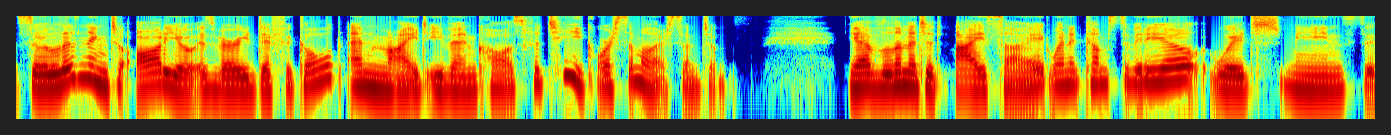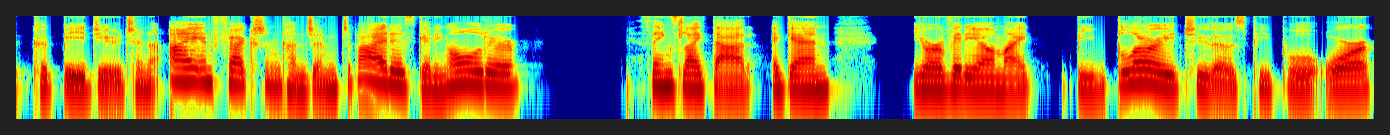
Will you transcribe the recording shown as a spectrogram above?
So listening to audio is very difficult and might even cause fatigue or similar symptoms. You have limited eyesight when it comes to video, which means it could be due to an eye infection, conjunctivitis, getting older, things like that. Again, your video might be blurry to those people, or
